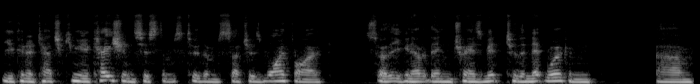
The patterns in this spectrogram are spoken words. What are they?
You can attach communication systems to them, such as Wi-Fi so that you can have it then transmit to the network. And um,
